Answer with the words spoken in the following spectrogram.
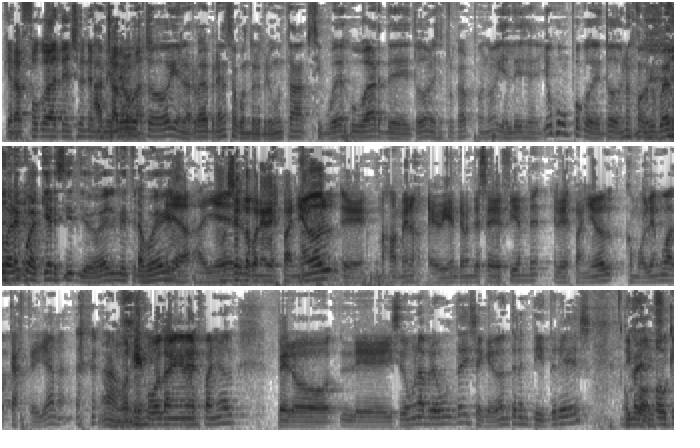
que era el foco de atención de A mí muchas me bromas. gustó hoy en la rueda de prensa cuando le preguntan si puede jugar de todo en el centro campo, ¿no? Y él dice, yo juego un poco de todo, ¿no? Puede jugar en cualquier sitio. Él mientras juegue... sí, a- ayer, Por cierto, con el español, eh, más o menos, evidentemente se defiende el español como lengua castellana, Ah, porque bueno. jugó también en español, pero le hicieron una pregunta y se quedó en 33. Dijo, ok.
